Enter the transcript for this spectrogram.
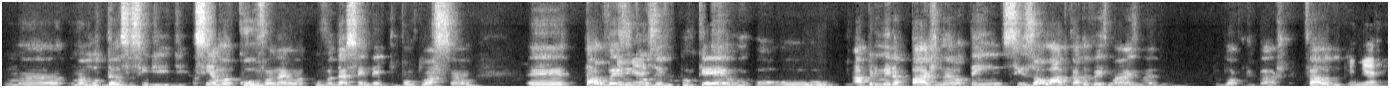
uma, uma mudança assim de, de, assim, é uma curva, né? Uma curva descendente de pontuação é, talvez, MR. inclusive, porque o, o, a primeira página ela tem se isolado cada vez mais, né? Do, do bloco de baixo. Fala, Dudu. MR.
